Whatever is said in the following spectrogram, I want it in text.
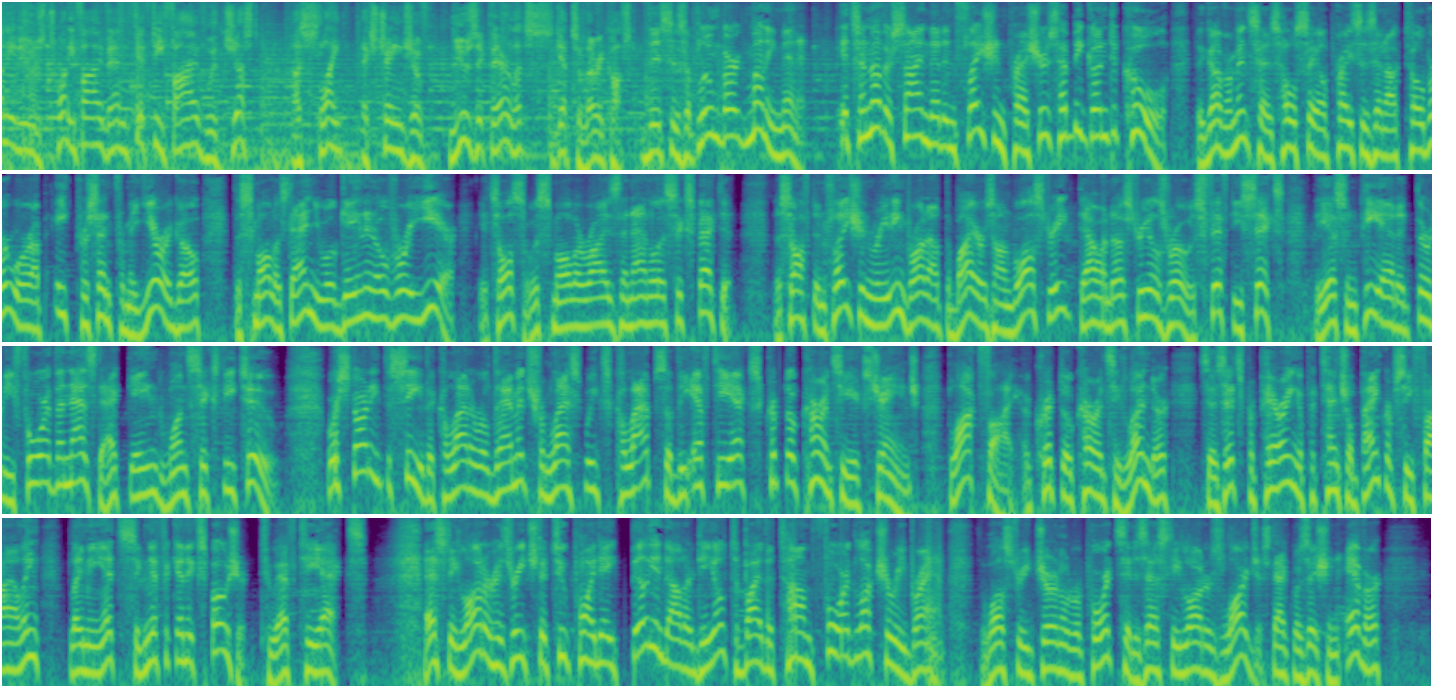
Money News 25 and 55 with just a slight exchange of music there. Let's get to Larry Kofsky. This is a Bloomberg Money Minute. It's another sign that inflation pressures have begun to cool. The government says wholesale prices in October were up 8% from a year ago, the smallest annual gain in over a year. It's also a smaller rise than analysts expected. The soft inflation reading brought out the buyers on Wall Street. Dow Industrials rose 56, the S&P added 34, the Nasdaq gained 162. We're starting to see the collateral damage from last week's collapse of the FTX cryptocurrency exchange. BlockFi, a cryptocurrency lender, says it's preparing a potential bankruptcy filing, blaming its significant exposure to FTX. Estee Lauder has reached a $2.8 billion deal to buy the Tom Ford luxury brand. The Wall Street Journal reports it is Estee Lauder's largest acquisition ever.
